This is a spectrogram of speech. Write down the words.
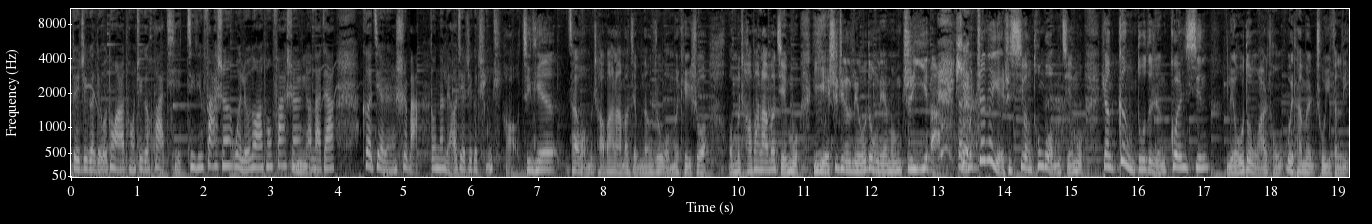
对这个流动儿童这个话题进行发声，为流动儿童发声，嗯让大家各界人士吧都能了解这个群体。好，今天在我们潮爸辣妈节目当中，我们可以说，我们潮爸辣妈节目也是这个流动联盟之一哈。我们真的也是希望通过我们节目，让更多的人关心流动儿童，为他们出一份力。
